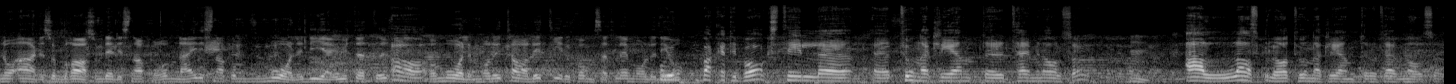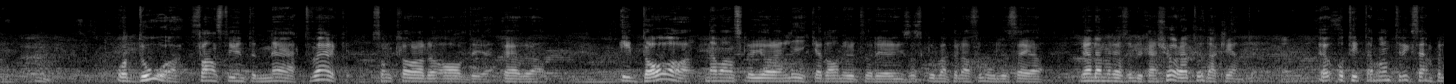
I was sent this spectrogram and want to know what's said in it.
nu är det så bra som det de snackar om. Nej, de snackar om målet de är ute efter. Ja. Och målet må det ta lite tid att komma sig till det målet de har. Backa tillbaks till uh, tunna klienter, terminalserver. Mm. Alla skulle ha tunna klienter och terminalserver. Mm. Och då fanns det ju inte nätverk som klarade av det överallt idag när man skulle göra en likadan utvärdering så skulle man kunna förmodligen säga men alltså, du kan köra till dina klienter. Ja. Och tittar man till exempel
